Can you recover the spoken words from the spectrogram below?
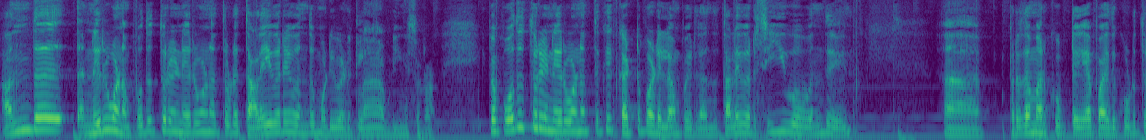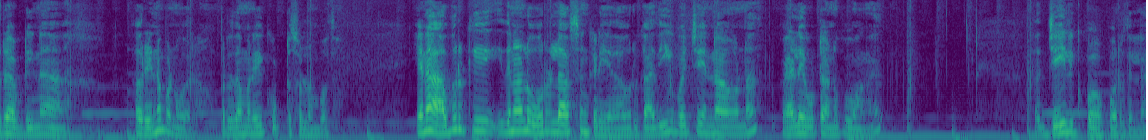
அந்த நிறுவனம் பொதுத்துறை நிறுவனத்தோட தலைவரே வந்து முடிவெடுக்கலாம் அப்படின்னு சொல்கிறான் இப்போ பொதுத்துறை நிறுவனத்துக்கு கட்டுப்பாடு இல்லாமல் போயிடுது அந்த தலைவர் சிஇஓ வந்து பிரதமர் கூப்பிட்டு ஏப்பா இது கொடுத்துரு அப்படின்னா அவர் என்ன பண்ணுவார்? பிரதமரே கூப்பிட்டு சொல்லும்போது. ஏன்னா அவருக்கு இதனால் ஒரு லாஸும் கிடையாது. அவருக்கு அதிகபட்சம் என்ன ஆகும்னா வேலையை விட்டு அனுப்புவாங்க. ஜெயிலுக்கு போக போகிறதில்ல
